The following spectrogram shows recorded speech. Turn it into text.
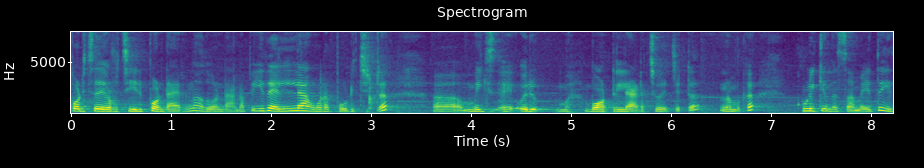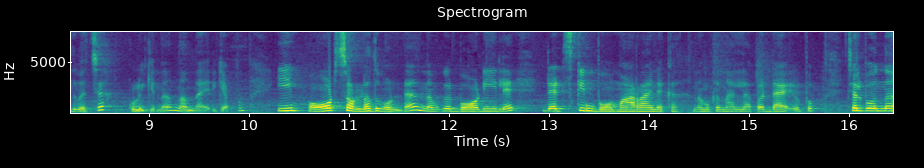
പൊടിച്ച് കുറച്ച് ഇരിപ്പുണ്ടായിരുന്നു അതുകൊണ്ടാണ്. അപ്പോൾ ഇതെല്ലാം കൂടെ പൊടിച്ചിട്ട് മിക്സ് ഒരു ബോട്ടിലിൽ അടച്ചു വെച്ചിട്ട് നമുക്ക് കുളിക്കുന്ന സമയത്ത് ഇത് വെച്ച് കുളിക്കുന്നത് നന്നായിരിക്കും. അപ്പം ഈ ഓട്സ് ഉള്ളത് കൊണ്ട് നമുക്ക് ബോഡിയിലെ ഡെഡ് സ്കിൻ പോ മാറാനൊക്കെ നമുക്ക് നല്ല അപ്പോൾ ഡയ ഇപ്പം ചിലപ്പോൾ ഒന്ന്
